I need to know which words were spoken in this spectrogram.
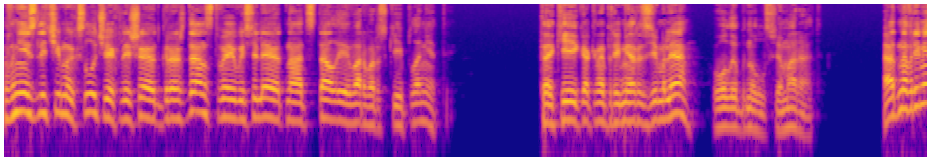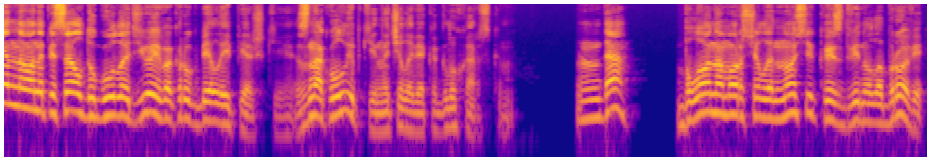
В неизлечимых случаях лишают гражданства и выселяют на отсталые варварские планеты». «Такие, как, например, Земля?» — улыбнулся Марат. Одновременно он описал дугу ладьей вокруг белой пешки, знак улыбки на человека глухарском. «Да». Бло наморщила носик и сдвинула брови,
